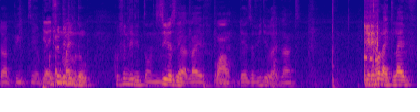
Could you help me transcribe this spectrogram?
That beat. Yeah, Yeah, he Kushun can did mime it though. along. Kushun did it on Seriously? Yeah, live. Wow. There's a video like that. Yerine- Not like live.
